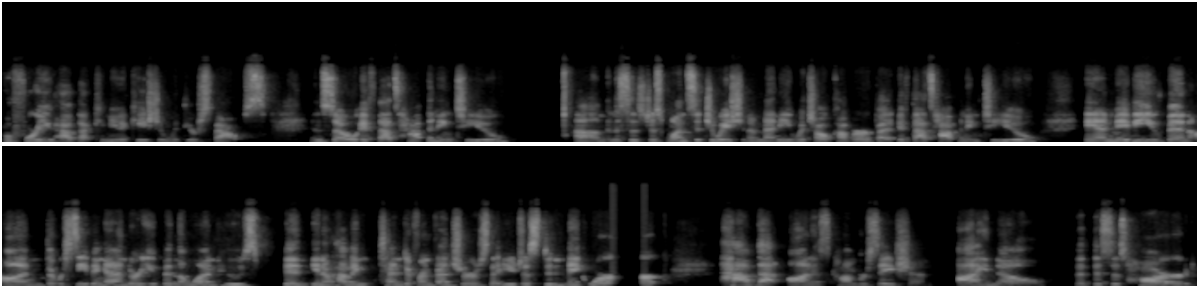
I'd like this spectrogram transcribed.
before you have that communication with your spouse. And so if that's happening to you um, and this is just one situation of many, which I'll cover. But if that's happening to you, and maybe you've been on the receiving end, or you've been the one who's been, you know, having 10 different ventures that you just didn't make work, have that honest conversation. I know that this is hard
